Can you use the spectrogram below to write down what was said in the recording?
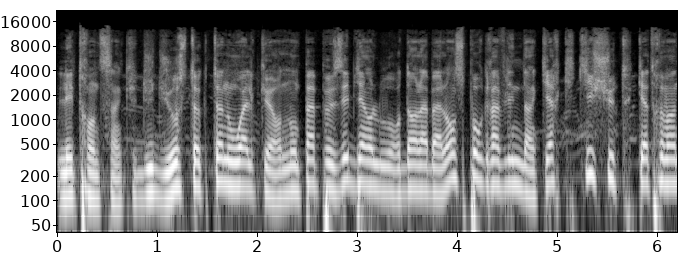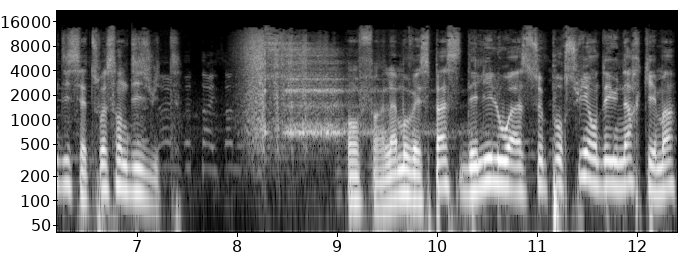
Les 35 du duo Stockton-Walker n'ont pas pesé bien lourd dans la balance pour Graveline Dunkerque qui chute 97-78. Enfin, la mauvaise passe des Lilloises se poursuit en D1 Arkema.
